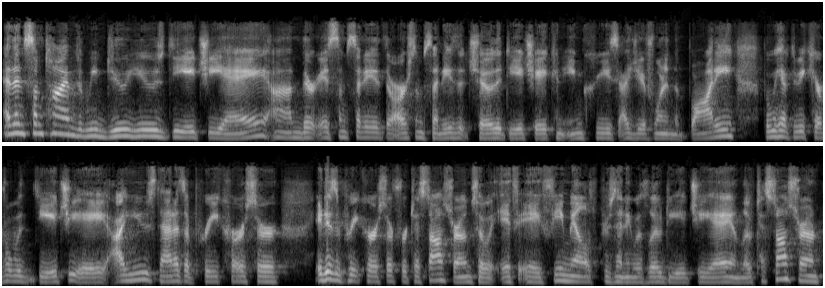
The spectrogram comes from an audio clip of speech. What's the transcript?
And then sometimes we do use dhea um, there is some studies there are some studies that show that dha can increase igf-1 in the body but we have to be careful with dhea i use that as a precursor it is a precursor for testosterone so if a female is presenting with low dhea and low testosterone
